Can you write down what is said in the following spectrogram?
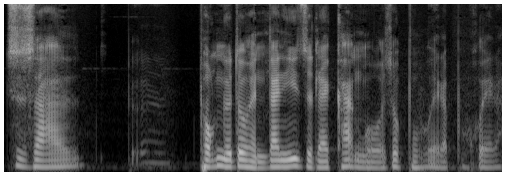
自杀，朋友都很担心，一直来看我。我说不会了，不会了。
